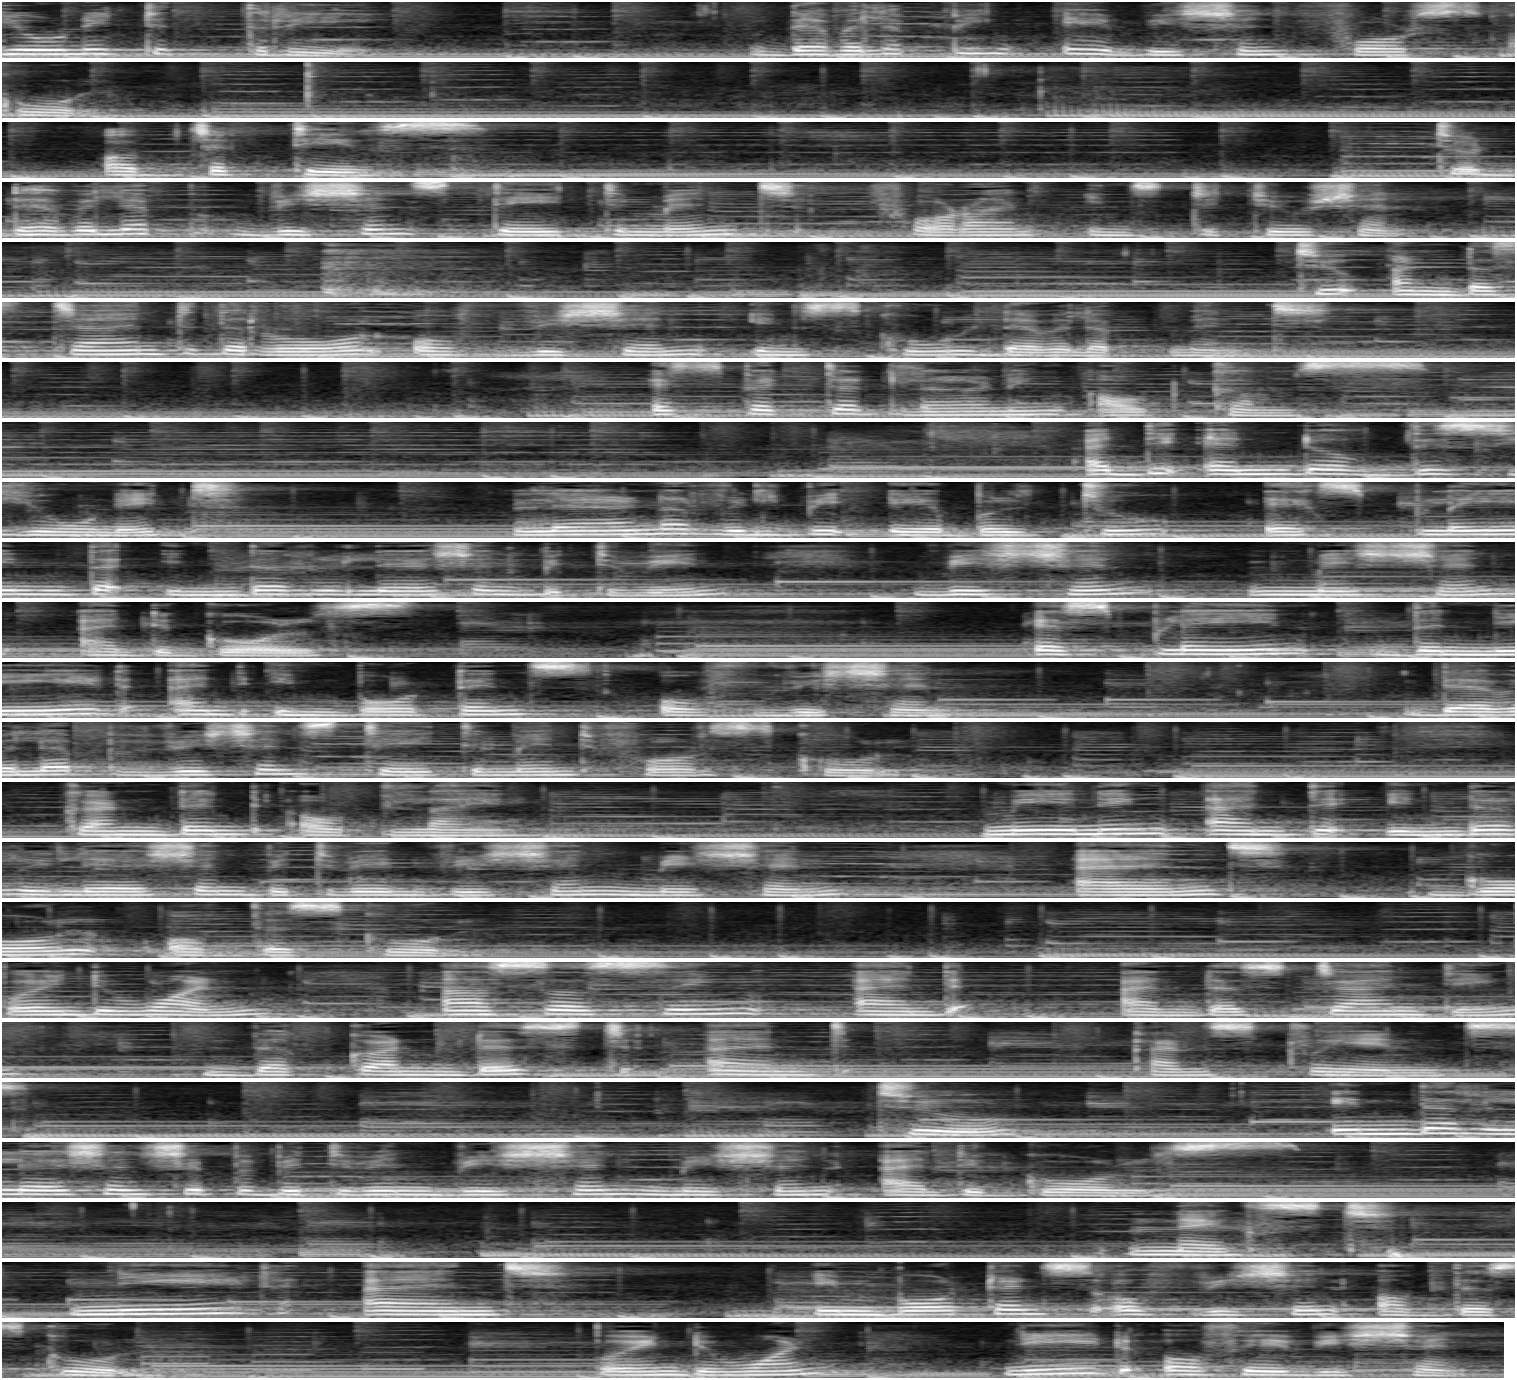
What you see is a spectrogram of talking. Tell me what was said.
Unit 3 Developing a Vision for School. Objectives To develop vision statement for an institution. to understand the role of vision in school development. Expected learning outcomes. At the end of this unit, learner will be able to explain the interrelation between vision, mission, and goals. Explain the need and importance of vision. Develop vision statement for school. Content outline. Meaning and interrelation between vision, mission, and goal of the school. Point 1 Assessing and understanding the context and constraints. 2. Interrelationship between vision, mission, and goals. Next, need and importance of vision of the school. Point 1 Need of a vision.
